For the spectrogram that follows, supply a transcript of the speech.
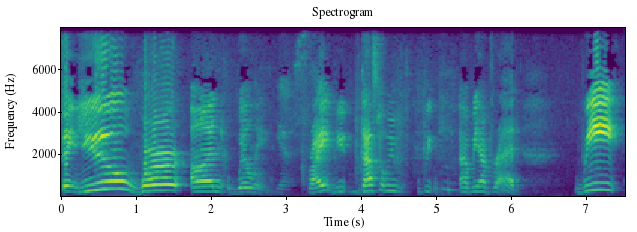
but you were unwilling. Yes. Right? You, that's what we we, uh, we have read. We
